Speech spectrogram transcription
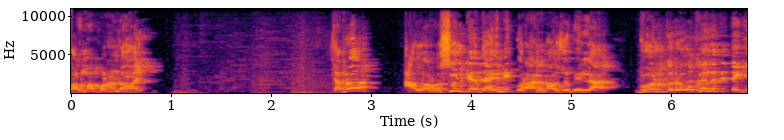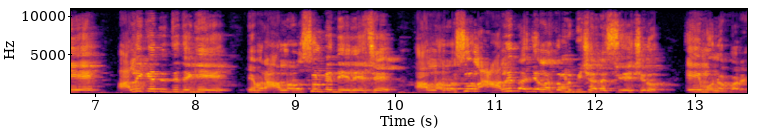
কলমা পড়ানো হয়। কেন? আল্লাহ রসুলকে দেয়নি, কোরআন নজবিল্লা ভুল করে ওখানে দিতে গিয়ে, আলীকে দিতে গিয়ে, এবার আল্লাহ রসুলকে দিয়ে দিয়েছে। আল্লাহ রসুল আলী রাজিয়াল্লাহ তোমার বিছানে শুয়েছিল, এই মনে করে।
